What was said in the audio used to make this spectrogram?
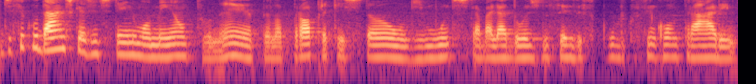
dificuldade que a gente tem no momento, né, pela própria questão de muitos trabalhadores do serviço público se encontrarem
